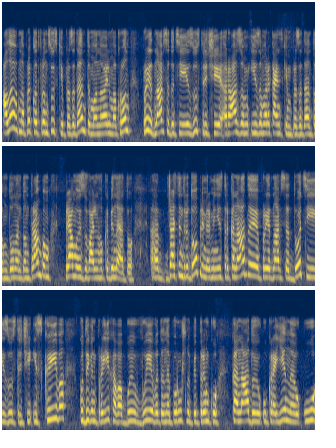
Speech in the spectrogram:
Але, от, наприклад, французький президент Еммануель Макрон приєднався до цієї зустрічі разом із американським президентом Дональдом Трампом прямо із овального кабінету. Е, Джастін Трюдо, прем'єр-міністр Канади, приєднався до цієї зустрічі із Києва, куди він приїхав, аби виявити непорушну підтримку Канадою України у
